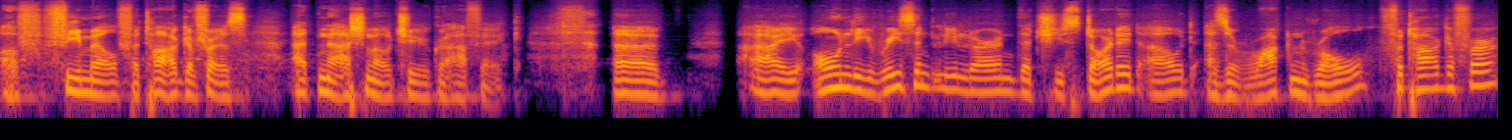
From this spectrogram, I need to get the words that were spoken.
of female photographers at National Geographic. Uh, I only recently learned that she started out as a rock and roll photographer.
